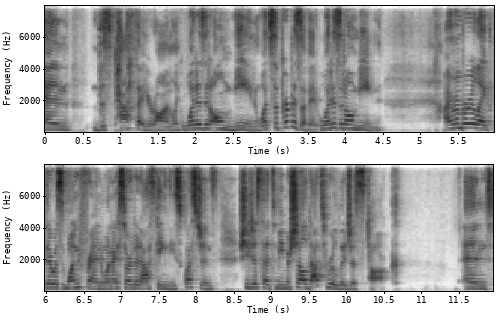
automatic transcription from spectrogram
and this path that you're on? Like, what does it all mean? What's the purpose of it? What does it all mean? I remember, like, there was one friend when I started asking these questions, she just said to me, Michelle, that's religious talk. And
